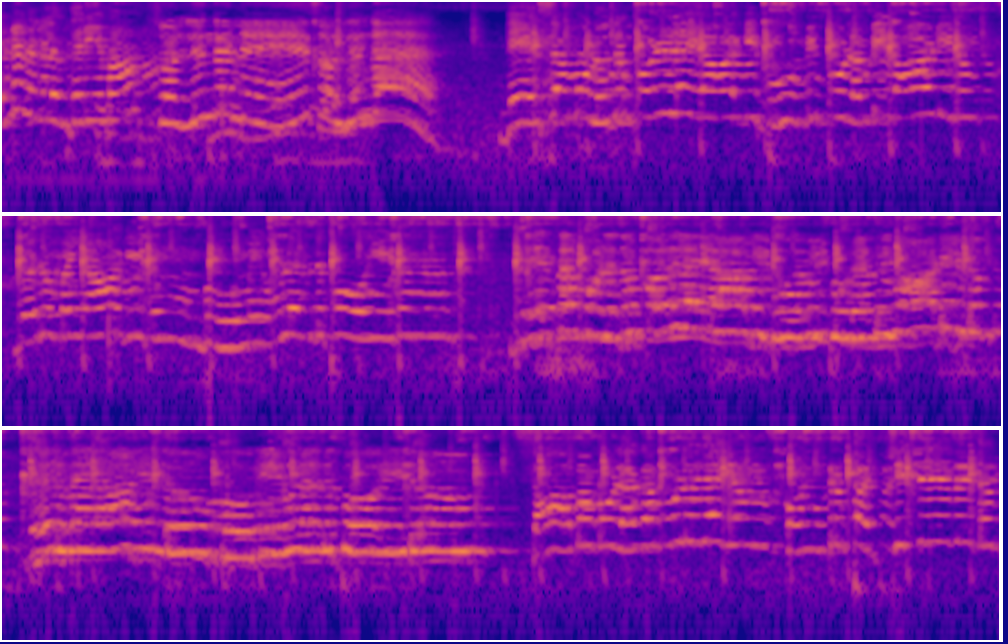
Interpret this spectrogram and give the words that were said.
என்ன நிகழும் தெரியுமா? சொல்லுங்கண்ணே சொல்லுங்க. தேசம் முழுதும் கொள்ளையாகி பூமி புலம்பி வாடிடும். வெறுமையாகிடும் பூமி உலர்ந்து போயிடும். தேசம் முழுதும் கொள்ளையாகி பூமி புரண்டு வாடிடும். வெறுமையாயிடும் பூமி உலர்ந்து போயிடும். சாபம் உலகம் முழுதையும் கொன்று பட்சித்து விடும்.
